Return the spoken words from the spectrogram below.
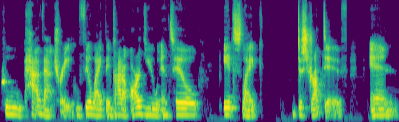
who have that trait, who feel like they've got to argue until it's like destructive. And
